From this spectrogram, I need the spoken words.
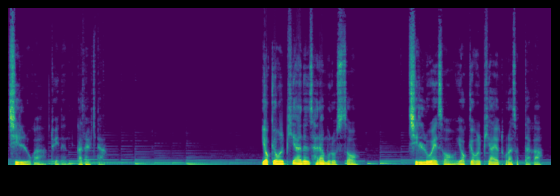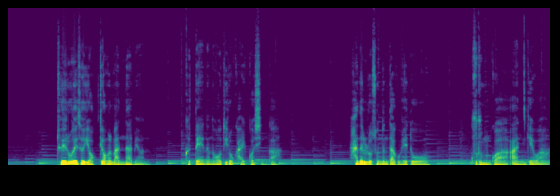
진로가 되는 까닭이다. 역경을 피하는 사람으로서 진로에서 역경을 피하여 돌아섰다가 퇴로에서 역경을 만나면 그때에는 어디로 갈 것인가? 하늘로 솟는다고 해도 구름과 안개와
